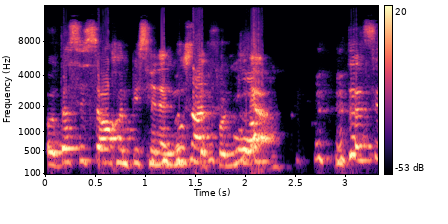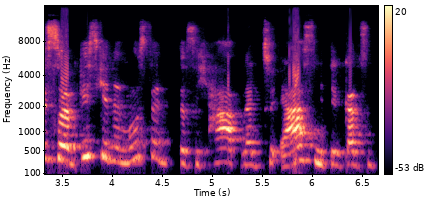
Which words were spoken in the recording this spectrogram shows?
Und das ist auch ein bisschen ein Muster von mir. Das ist so ein bisschen ein Muster, das ich habe. Zuerst mit dem ganzen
